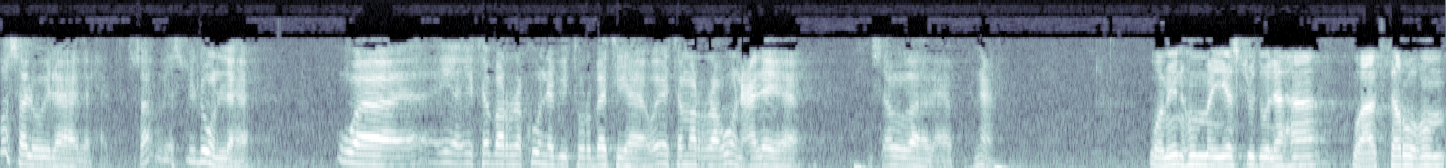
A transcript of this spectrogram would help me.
وصلوا إلى هذا الحد صاروا يسجدون لها. ويتبركون بتربتها ويتمرغون عليها. نسأل الله العافية. نعم. ومنهم من يسجد لها وأكثرهم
